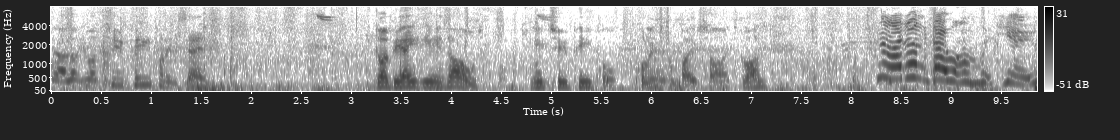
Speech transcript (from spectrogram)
Yeah, look, you want two people, it says. You've got to be eight years old. You need two people pulling it on both sides. Go on. No, I don't go on with you.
